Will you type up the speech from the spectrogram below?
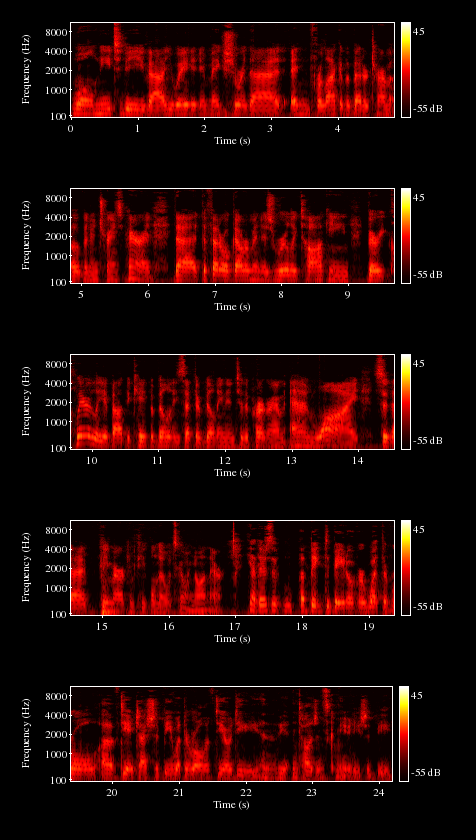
will need to be evaluated and make sure that, and for lack of a better term, open and transparent, that the federal government is really talking very clearly about the capabilities that they're building into the program and why so that the American people know what's going on there. Yeah, there's a, a big debate over what the role of DHS should be, what the role of DOD and the intelligence community should be.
